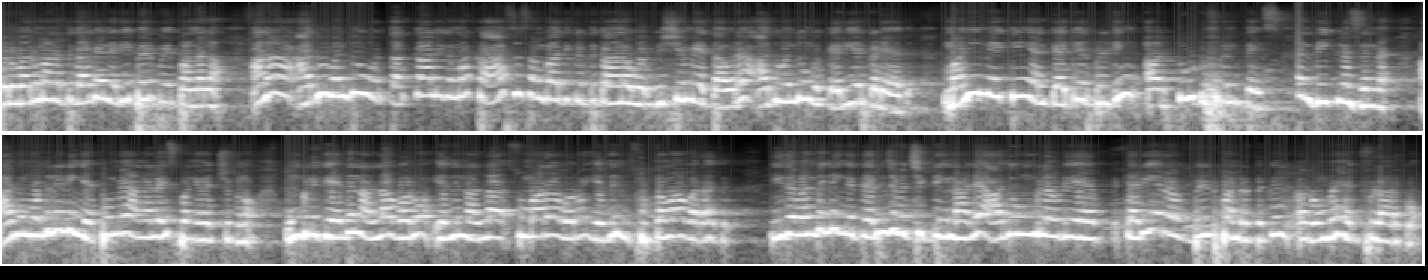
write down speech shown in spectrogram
ஒரு வருமானத்துக்காக நிறைய பேர் போய் பண்ணலாம். ஆனா அது வந்து ஒரு தற்காலிகமா காசு சம்பாதிக்கிறதுக்கான ஒரு விஷயமே தவிர அது வந்து உங்க கெரியர் கிடையாது. Money making and career building are two different things and weakness என்ன? அது முதல்ல நீங்க எப்பவுமே அனலைஸ் பண்ணி வச்சுக்கணும். உங்களுக்கு எது நல்லா வரும் எது நல்லா சுமாரா வரும் எது சுத்தமா வராது. இதை வந்து நீங்க தெரிஞ்சு வச்சுக்கிட்டீங்கனாலே அது உங்களுடைய கெரியரை பில்ட் பண்றதுக்கு ரொம்ப ஹெல்ப்ஃபுல்லா இருக்கும்.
